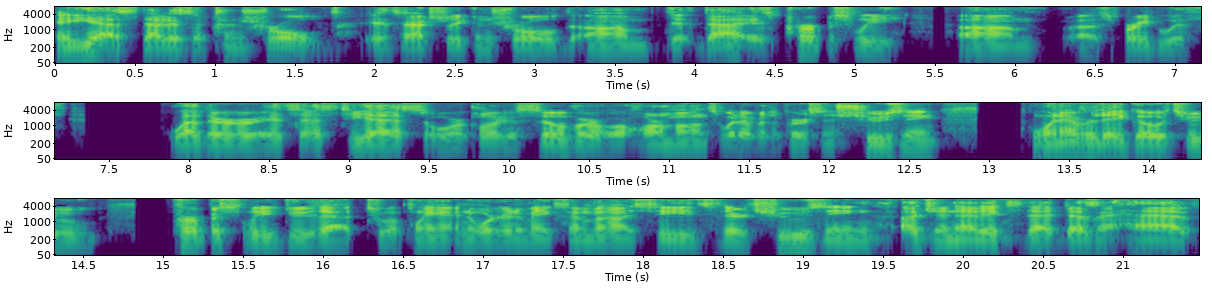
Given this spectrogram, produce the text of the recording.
And yes, that is a controlled. It's actually controlled. Um, th- that is purposely um, uh, sprayed with whether it's STS or colloidal silver or hormones, whatever the person's choosing, whenever they go to purposely do that to a plant in order to make feminized seeds, they're choosing a genetic that doesn't have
